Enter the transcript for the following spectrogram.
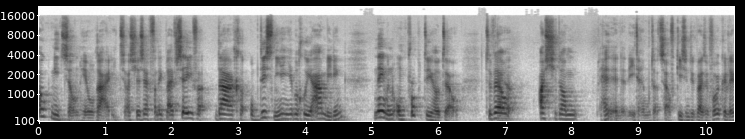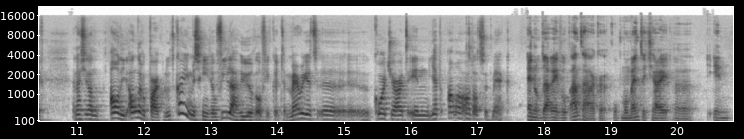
ook niet zo'n heel raar iets. Als je zegt van ik blijf zeven dagen op Disney en je hebt een goede aanbieding, neem een on-property hotel. Terwijl Ja. als je dan, iedereen moet dat zelf kiezen natuurlijk bij zijn voorkeur ligt, en als je dan al die andere parken doet, kan je misschien zo'n villa huren of je kunt een Marriott eh, Courtyard in. Je hebt allemaal al dat soort merken. En om daar even op aan te haken, op het moment dat jij eh, in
